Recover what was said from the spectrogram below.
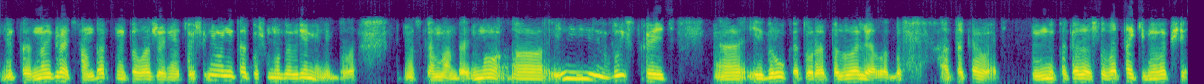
это наиграть стандартное положение. То есть у него не так уж много времени было с командой. Но э, и выстроить э, игру, которая позволяла бы атаковать. Мне показалось, что в атаке мы вообще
